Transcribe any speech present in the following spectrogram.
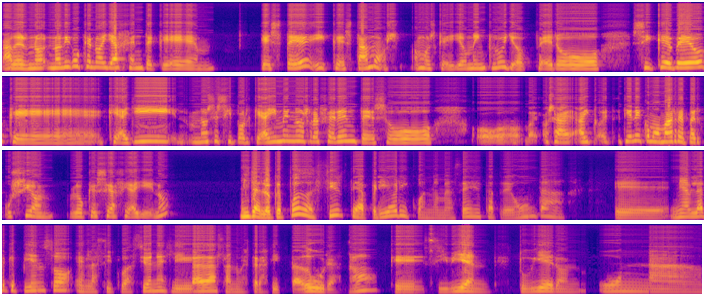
A ver, no, digo que no haya gente que, esté y que estamos, vamos, que yo me incluyo, pero sí que veo que, allí, no sé si porque hay menos referentes o, o, o sea, tiene como más repercusión lo que se hace allí, ¿no? Mira, lo que puedo decirte a priori cuando me haces esta pregunta eh, ni hablar que pienso en las situaciones ligadas a nuestras dictaduras, ¿no? que si bien tuvieron una,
